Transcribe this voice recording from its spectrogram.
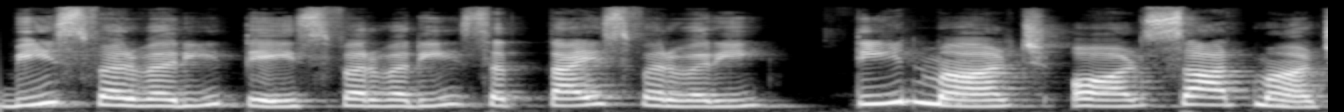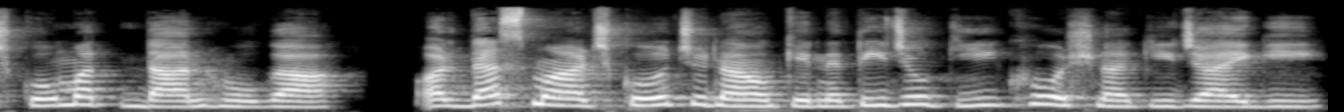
20 फरवरी 23 फरवरी 27 फरवरी 3 मार्च और 7 मार्च को मतदान होगा और 10 मार्च को चुनाव के नतीजों की घोषणा की जाएगी।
